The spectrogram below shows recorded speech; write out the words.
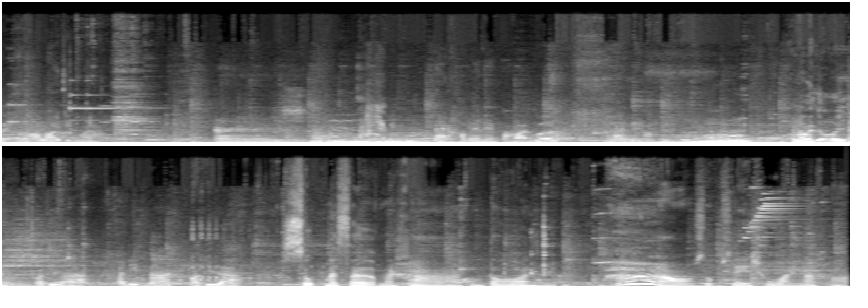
เอออร่อยจริงว่าอ่าอื้อหือแตะเข้าไปในปากเวอร์อร่อยไหมคะอร่อยเลยมาติล่าประดิษฐ์มากมาติล่า ซุปมาเสิร์ฟนะคะ คุณต้น ว้าว ซุปเสฉวนนะคะ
